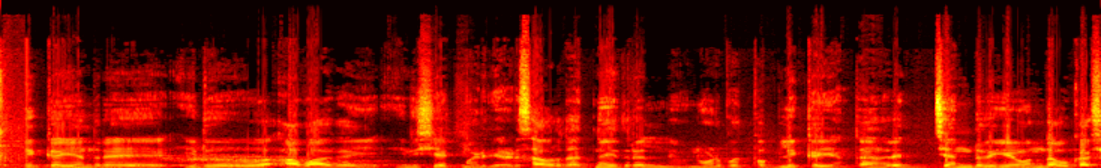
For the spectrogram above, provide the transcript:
ಪಬ್ಲಿಕ್ ಕೈ ಅಂದ್ರೆ ಇದು ಆವಾಗ ಇನಿಷಿಯೇಟ್ ಮಾಡಿದೆ ಎರಡು ಸಾವಿರದ ಹದಿನೈದರಲ್ಲಿ ನೀವು ನೋಡ್ಬೋದು ಪಬ್ಲಿಕ್ ಕೈ ಅಂತ. ಅಂದ್ರೆ ಜನರಿಗೆ ಒಂದು ಅವಕಾಶ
